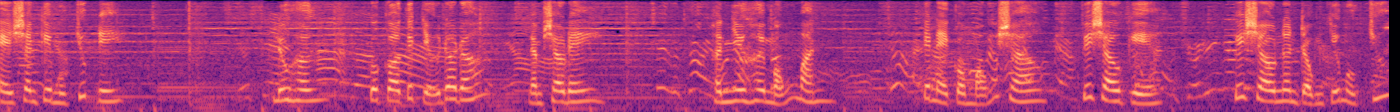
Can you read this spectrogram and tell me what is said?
Này sang kia một chút đi. Lưu Hân, Cô coi cái chữ đó đó, Làm sao đây? Hình như hơi mỏng manh. Cái này còn mỏng sao? Phía sau kìa. Phía sau nên rộng chữ một chút.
